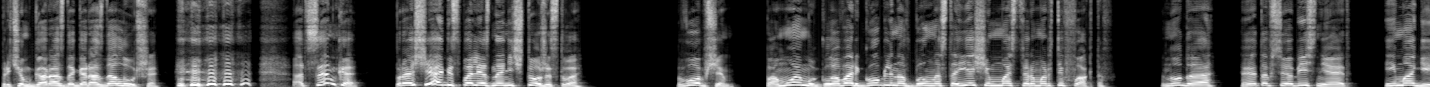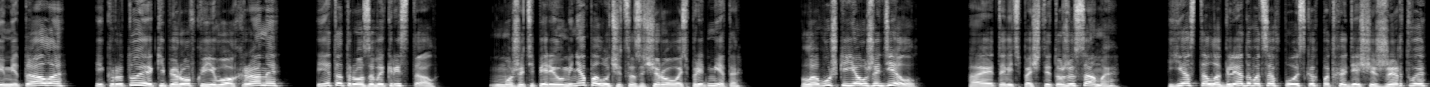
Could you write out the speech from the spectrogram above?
Причем гораздо-гораздо лучше. Оценка? Прощай, бесполезное ничтожество. В общем, по-моему, главарь гоблинов был настоящим мастером артефактов. Ну да, это все объясняет. И магию металла, и крутую экипировку его охраны, и этот розовый кристалл. Может, теперь и у меня получится зачаровывать предметы? Ловушки я уже делал. А это ведь почти то же самое. Я стал оглядываться в поисках подходящей жертвы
